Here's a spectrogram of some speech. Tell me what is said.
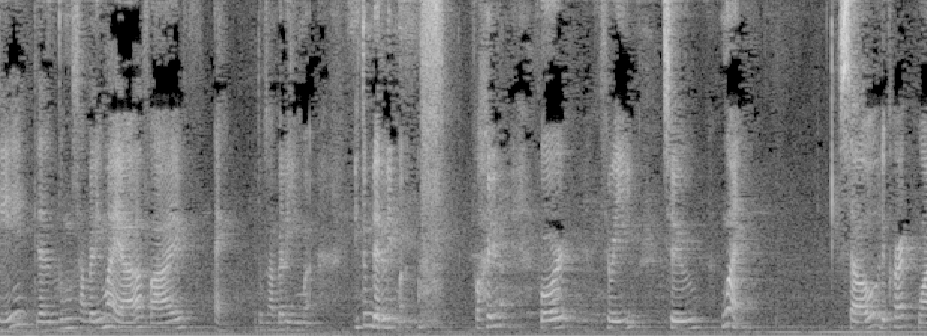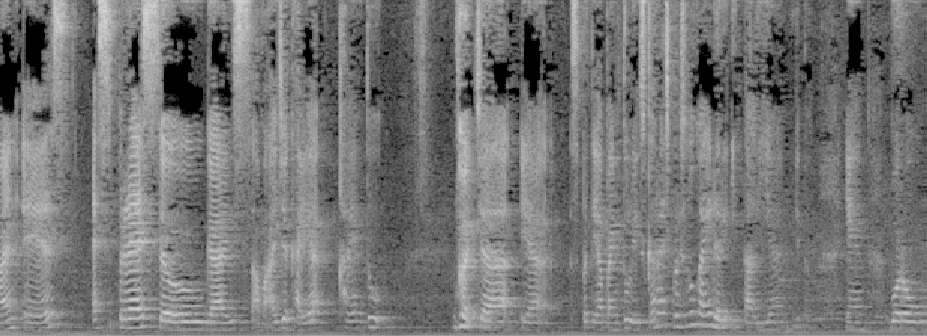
oke okay, kita hitung sampai lima ya. Five eh hitung sampai lima. Hitung dari lima. Five four three two one. So the correct one is espresso guys. Sama aja kayak kalian tuh baca ya seperti apa yang tulis. Karena espresso tuh kayak dari Italia gitu. Yang borrow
